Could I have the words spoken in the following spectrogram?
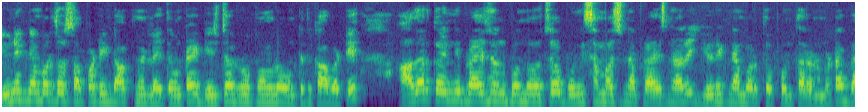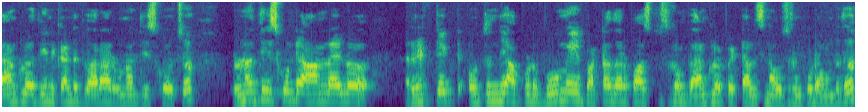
యూనిక్ నెంబర్తో సపోర్టింగ్ డాక్యుమెంట్లు అయితే ఉంటాయి. డిజిటల్ రూపంలో ఉంటుంది కాబట్టి ఆధార్తో ఎన్ని ప్రయోజనాలు పొందవచ్చో భూమికి సంబంధించిన ప్రయోజనాలు యూనిక్ నెంబర్తో పొందుతారనమాట బ్యాంకులో దీనికంటే ద్వారా రుణం తీసుకోవచ్చు. రుణం తీసుకుంటే ఆన్లైన్లో రిఫ్లెక్ట్ అవుతుంది. అప్పుడు భూమి పట్టాదారు పాస్ పుస్తకం బ్యాంకులో పెట్టాల్సిన అవసరం కూడా ఉండదు.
